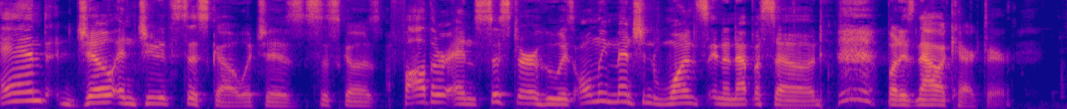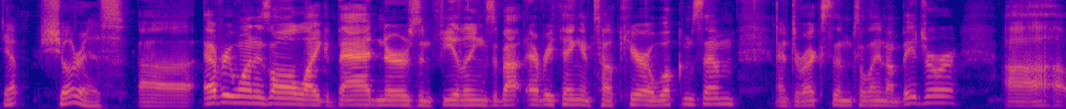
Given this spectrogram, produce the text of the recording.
and Joe and Judith Sisko, which is Sisko's father and sister, who is only mentioned once in an episode, but is now a character. Yep, sure is. Uh, everyone is all like bad nerves and feelings about everything until Kira welcomes them and directs them to land on Bajor. Uh,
